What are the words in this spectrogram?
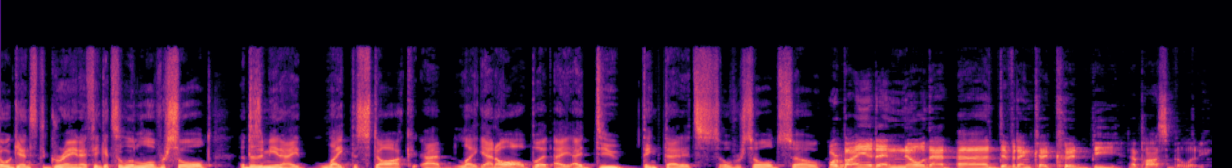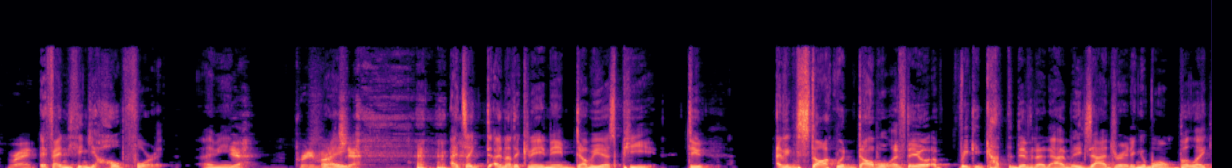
go against the grain. I think it's a little oversold. That doesn't mean I like the stock at like at all, but I, I do think that it's oversold. So or buy it and know that a dividend cut could be a possibility, right? If anything, you hope for it. I mean, yeah. pretty much. Right? Yeah. it's like another Canadian name, WSP. Dude, I think the stock would double if they uh, freaking cut the dividend. I'm exaggerating, it won't, but like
